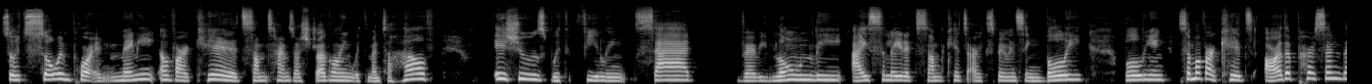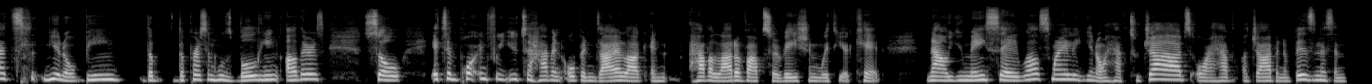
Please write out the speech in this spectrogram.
So it's so important. Many of our kids sometimes are struggling with mental health issues, with feeling sad, very lonely, isolated. Some kids are experiencing bully, bullying. Some of our kids are the person that's, you know, being the, the person who's bullying others. So it's important for you to have an open dialogue and have a lot of observation with your kid. Now you may say, well, Smiley, you know, I have two jobs or I have a job in a business and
